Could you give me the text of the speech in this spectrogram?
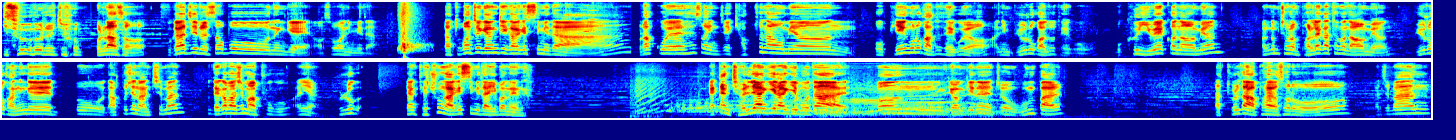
기술을 좀 골라서 두 가지를 써보는 게 어, 소원입니다 자, 두 번째 경기 가겠습니다. 브라코에 해서 이제 격투 나오면 뭐 비행으로 가도 되고요. 아니면 뮤로 가도 되고. 뭐 그 이외의 거 나오면 방금처럼 벌레 같은 거 나오면 뮤로 가는 게 또 나쁘진 않지만 또 내가 맞으면 아프고. 아니야. 블루 그냥 대충 가겠습니다. 이번에는. 약간 전략이라기보다 이번 경기는 좀 운빨. 자, 둘다 아파요, 서로. 하지만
